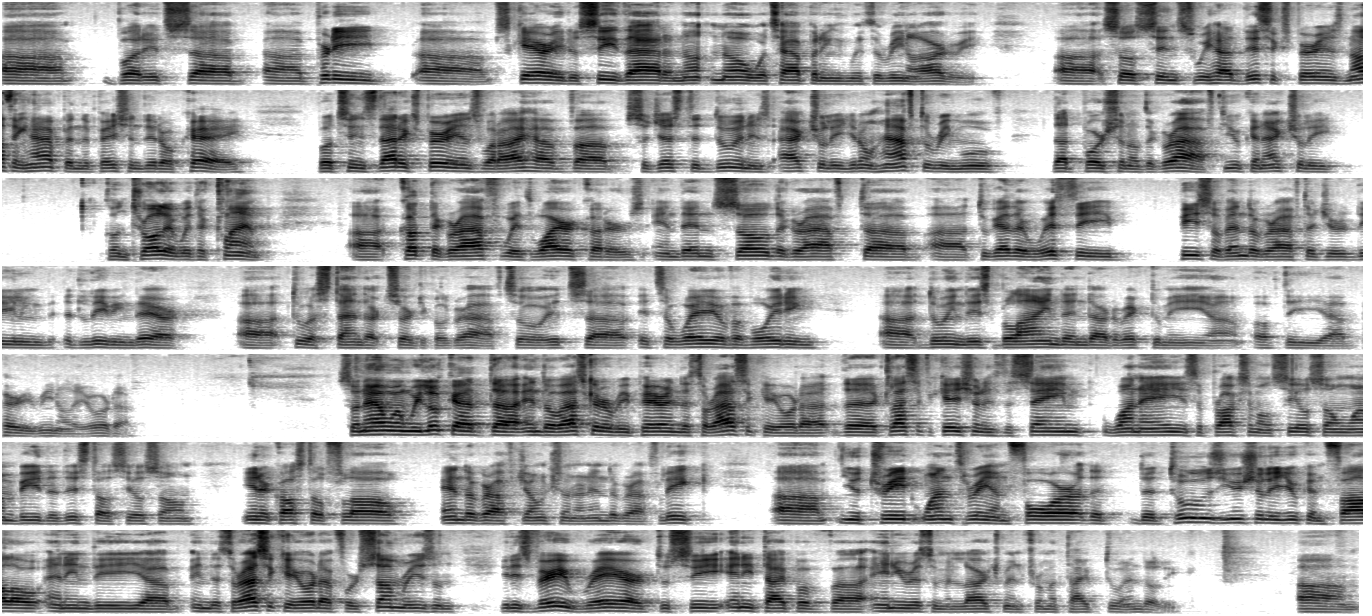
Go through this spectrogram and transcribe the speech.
Um, but it's uh, uh, pretty uh, scary to see that and not know what's happening with the renal artery. Uh, so since we had this experience, nothing happened. The patient did okay. But since that experience, what I have uh, suggested doing is actually you don't have to remove that portion of the graft. You can actually control it with a clamp, uh, cut the graft with wire cutters, and then sew the graft together with the piece of endograft that you're dealing, leaving there uh, to a standard surgical graft. So it's, uh, it's a way of avoiding uh, doing this blind endarterectomy uh, of the uh, perirenal aorta. So now when we look at uh, endovascular repair in the thoracic aorta, the classification is the same. 1A is the proximal seal zone, 1B the distal seal zone, intercostal flow, endograft junction, and endograft leak. Um, you treat one, three, and four. The, the tools usually you can follow, and in the, uh, in the thoracic aorta, for some reason, it is very rare to see any type of uh, aneurysm enlargement from a type 2 endoleak. Um,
